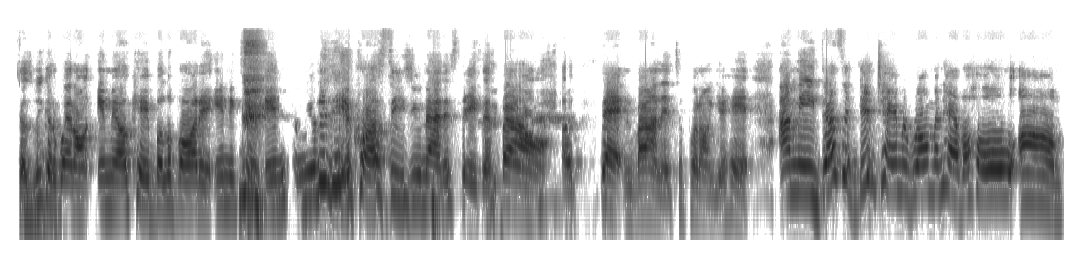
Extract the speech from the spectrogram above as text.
Because we could have went on MLK Boulevard in any, any community across these United States and found a satin bonnet to put on your head. I mean, doesn't didn't Tami Roman have a whole um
